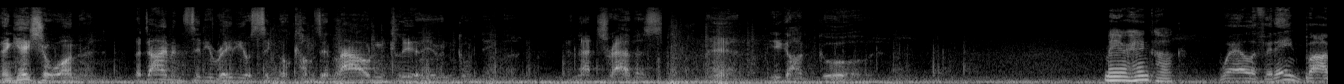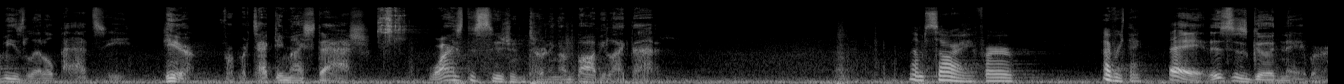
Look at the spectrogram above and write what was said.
In case you're wondering, the Diamond City radio signal comes in loud and clear here in Goodneighbor. And that Travis, man, he got good. Mayor Hancock. Well, if it ain't Bobby's little patsy. Here, for protecting my stash. Wise decision turning on Bobby like that. I'm sorry for everything. Hey, this is good, neighbor.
